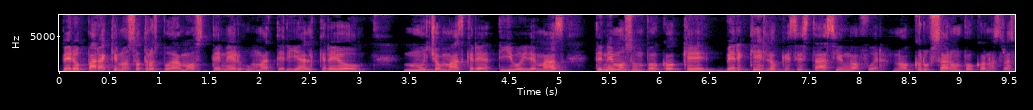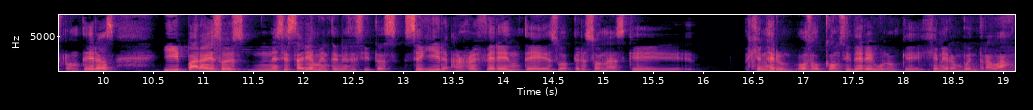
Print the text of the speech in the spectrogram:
pero para que nosotros podamos tener un material, creo, mucho más creativo y demás, tenemos un poco que ver qué es lo que se está haciendo afuera, ¿no? Cruzar un poco nuestras fronteras y para eso es necesariamente necesitas seguir a referentes o a personas que generen o considere uno que generan buen trabajo.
